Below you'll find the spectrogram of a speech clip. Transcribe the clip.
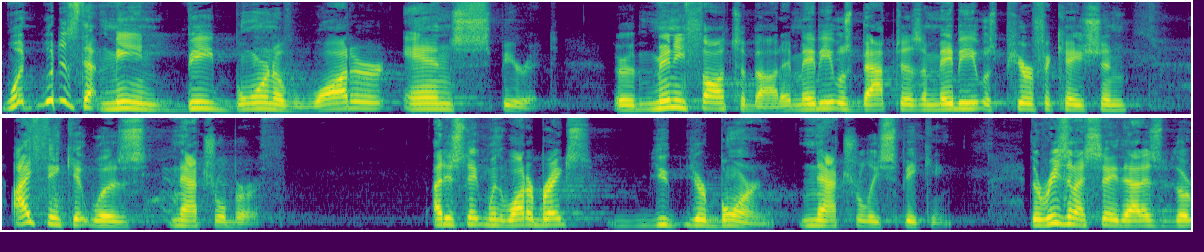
what, what does that mean, be born of water and spirit? There are many thoughts about it. Maybe it was baptism, maybe it was purification. I think it was natural birth. I just think when water breaks, you, you're born, naturally speaking. The reason I say that is the,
